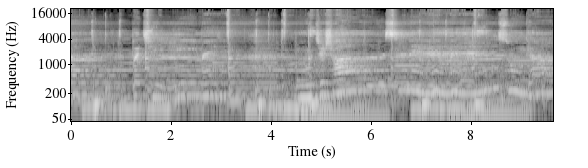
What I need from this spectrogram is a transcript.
મળ્યા પછી મેં મુજ શ્વાસને સૂંઘ્યા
